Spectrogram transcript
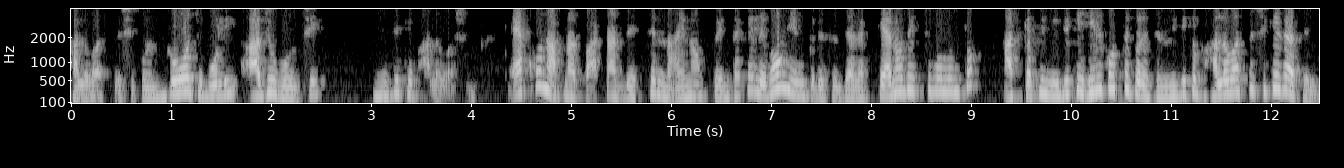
ভালোবাসতে শিখুন। রোজ বলি, আজও বলছি, নিজেকে ভালোবাসুন। এখন আপনার পার্টনার দেখছেন নাইন অফ পেন্টাকেল এবং এমপ্রেসের জায়গা। কেন দেখছে বলুন তো? আজকে আপনি নিজেকে হিল করতে পেরেছেন, নিজেকে ভালোবাসতে শিখে গেছেন।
